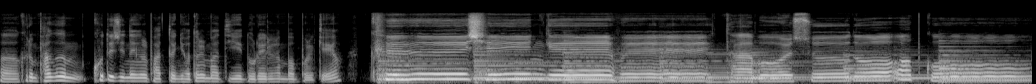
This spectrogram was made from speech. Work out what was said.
어, 그럼 방금 코드 진행을 봤던 8마디의 노래를 한번 볼게요. 크신 계획 다 볼 수도 없고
